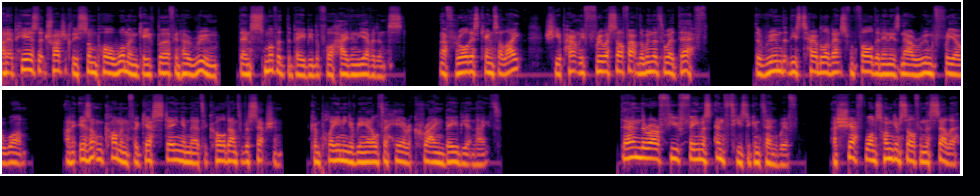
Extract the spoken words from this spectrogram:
and it appears that tragically some poor woman gave birth in her room, then smothered the baby before hiding the evidence. After all this came to light, she apparently threw herself out of the window to her death. The room that these terrible events unfolded in is now room 301, and it isn't uncommon for guests staying in there to call down to reception, complaining of being able to hear a crying baby at night. Then there are a few famous entities to contend with. A chef once hung himself in the cellar,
